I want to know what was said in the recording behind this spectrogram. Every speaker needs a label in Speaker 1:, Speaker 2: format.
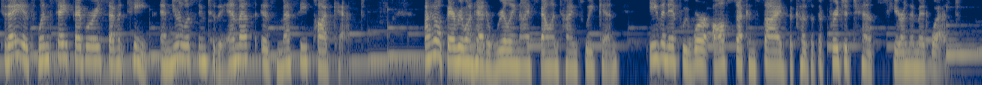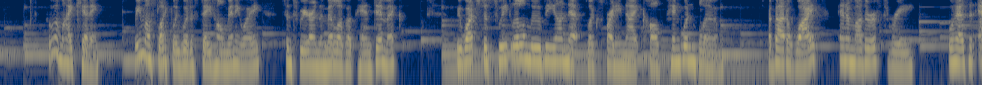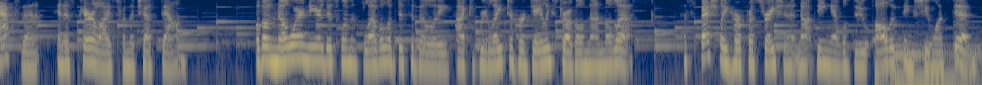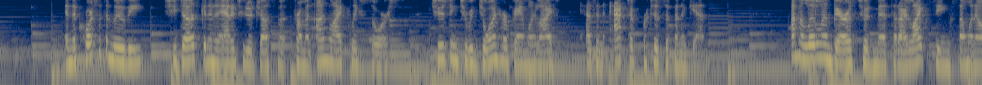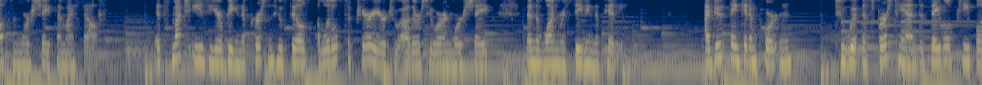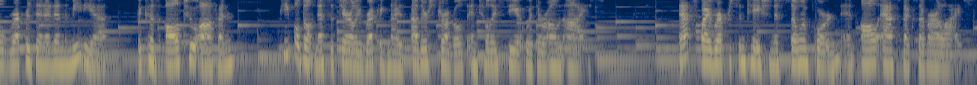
Speaker 1: Today it's Wednesday, February 17th, and you're listening to the MS is Messy podcast. I hope everyone had a really nice Valentine's weekend, even if we were all stuck inside because of the frigid temps here in the Midwest. Who am I kidding? We most likely would have stayed home anyway, since we are in the middle of a pandemic. We watched a sweet little movie on Netflix Friday night called Penguin Bloom about a wife and a mother of three who has an accident and is paralyzed from the chest down. Although nowhere near this woman's level of disability, I could relate to her daily struggle nonetheless, especially her frustration at not being able to do all the things she once did. In the course of the movie, she does get an attitude adjustment from an unlikely source, choosing to rejoin her family life as an active participant again. I'm a little embarrassed to admit that I like seeing someone else in worse shape than myself. It's much easier being the person who feels a little superior to others who are in worse shape than the one receiving the pity. I do think it important to witness firsthand disabled people represented in the media because all too often, people don't necessarily recognize other struggles until they see it with their own eyes. That's why representation is so important in all aspects of our lives.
